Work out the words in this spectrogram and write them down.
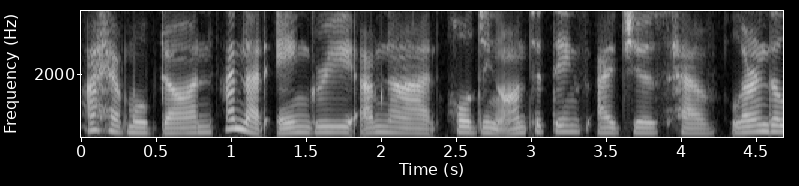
I have moved on. I'm not angry. I'm not holding on to things. I just have learned the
